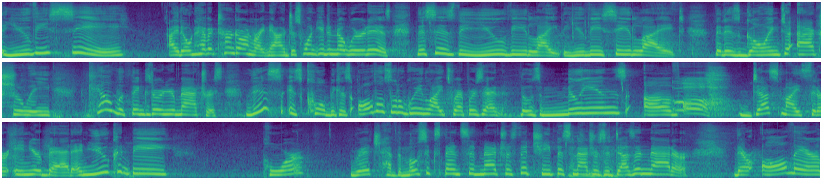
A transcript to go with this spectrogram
UVC I don't have it turned on right now. I just want you to know where it is. This is the UV light, the UVC light that is going to actually kill the things that are in your mattress. This is cool because all those little green lights represent those millions of oh. dust mites that are in your bed. And you could be poor, rich, have the most expensive mattress, the cheapest doesn't mattress, matter. it doesn't matter. They're all there,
